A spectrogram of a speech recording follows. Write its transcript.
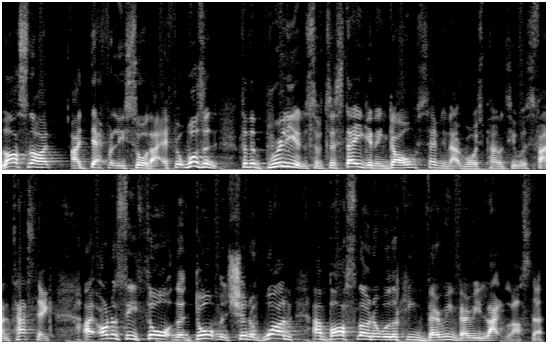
Last night, I definitely saw that. If it wasn't for the brilliance of ter Stegen in goal, saving that Reus penalty was fantastic, I honestly thought that Dortmund should have won and Barcelona were looking very, very lackluster.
